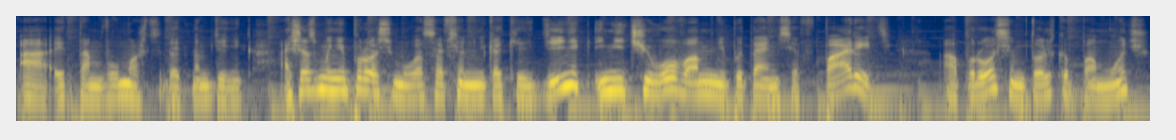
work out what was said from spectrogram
а и там вы можете дать нам денег. А сейчас мы не просим у вас совсем никаких денег и ничего вам не пытаемся впарить, а просим только помочь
